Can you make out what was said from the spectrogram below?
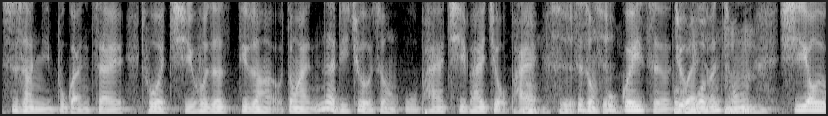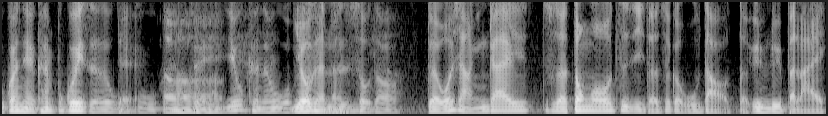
事实上你不管在土耳其或者地中海、东岸那里，就有这种五拍、七拍、九拍，嗯、是这种不规则。就我们从西欧的观点来看，不规则的舞步，对，也有可能我有可能是受到。对，我想应该是东欧自己的这个舞蹈的韵律本来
